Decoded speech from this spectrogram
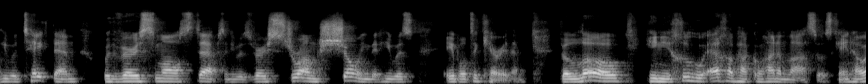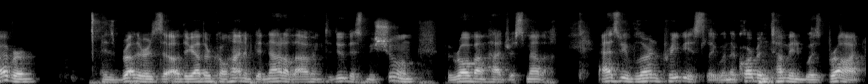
He would take them with very small steps, and he was very strong, showing that he was able to carry them. However, his brothers, uh, the other Kohanim, did not allow him to do this. Mishum, Rovam Hadras Melech. As we've learned previously, when the Korban Tamid was brought,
